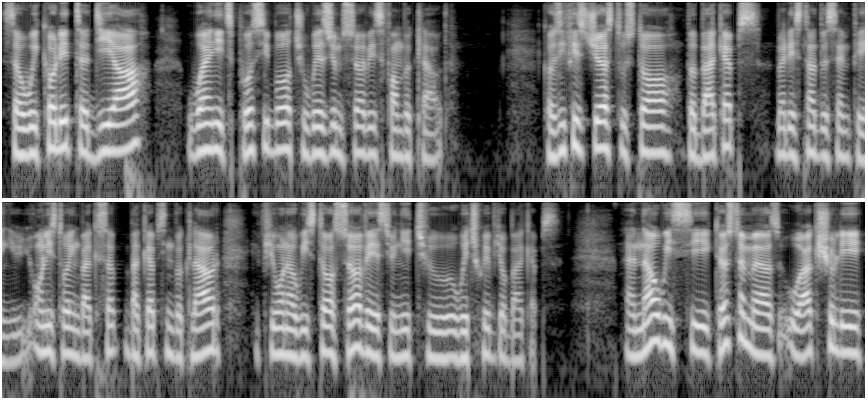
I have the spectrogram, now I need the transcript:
So we call it a DR when it's possible to resume service from the cloud. Because if it's just to store the backups, but it's not the same thing. You're only storing backups in the cloud. If you want to restore service, you need to retrieve your backups. And now we see customers who actually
